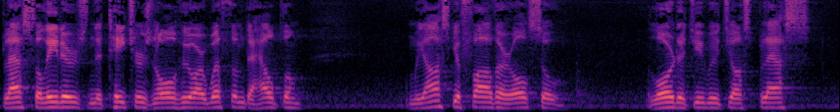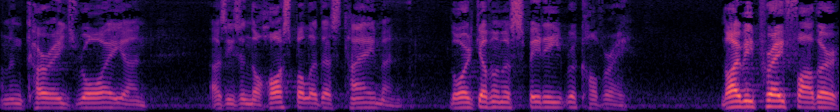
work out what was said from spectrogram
Bless the leaders and the teachers and all who are with them to help them. And we ask you, Father, also, Lord, that you would just bless and encourage Roy and as he's in the hospital at this time. And Lord, give him a speedy recovery. Now we pray, Father,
